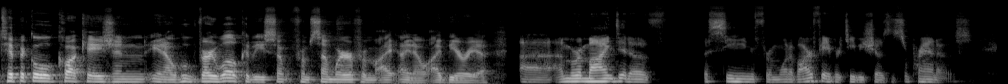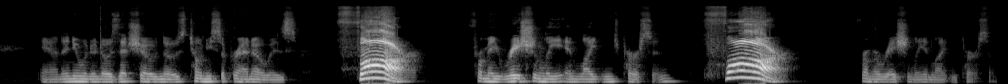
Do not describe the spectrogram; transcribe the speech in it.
typical Caucasian, you know, who very well could be some, from somewhere from I, I know Iberia. Uh, I'm reminded of a scene from one of our favorite TV shows, The Sopranos. And anyone who knows that show knows Tony Soprano is far from a racially enlightened person. Far from a racially enlightened person.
